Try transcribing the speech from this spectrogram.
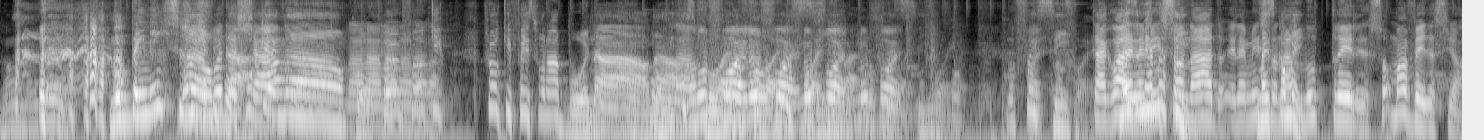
Não, não tem, não tem nem que se Não, eu vou justificar. deixar. Por que não, Não, pô? não, foi, não, não, o não. que, foi o que fez furar a bolha. Não, não, não, não foi, não foi, não foi, não foi. Não foi. Não sim. Não foi. Até agora Mas ele é assim- mencionado, ele é mencionado aí. no trailer, só uma vez assim, ó.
